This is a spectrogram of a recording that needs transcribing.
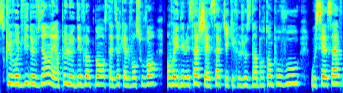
ce que votre vie devient et un peu le développement, c'est-à-dire qu'elles vont souvent envoyer des messages si elles savent qu'il y a quelque chose d'important pour vous, ou si elles savent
